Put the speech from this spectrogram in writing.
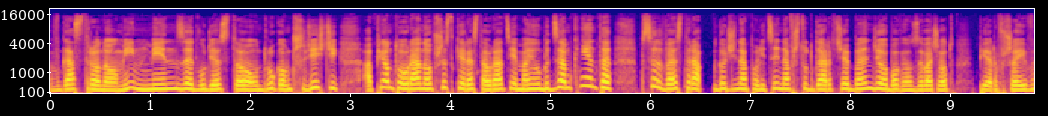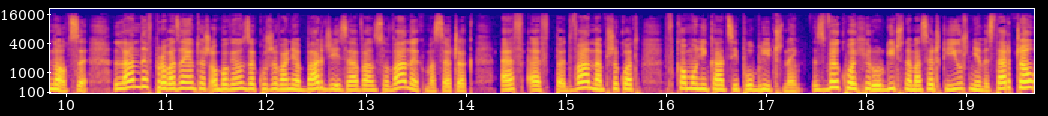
w gastronomii. Między 22.30 a 5 rano wszystkie restauracje mają być zamknięte. W Sylwestra godzina policyjna w Stuttgarcie będzie obowiązywać od pierwszej w nocy. Landy wprowadzają też obowiązek używania bardziej zaawansowanych maseczek FFP2, na przykład w komunikacji publicznej. Zwykłe chirurgiczne maseczki już nie wystarczą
